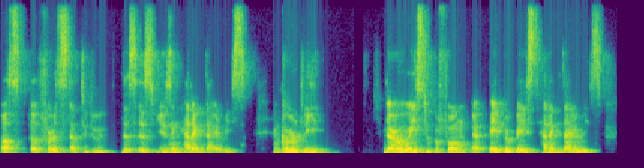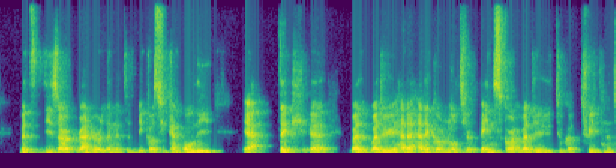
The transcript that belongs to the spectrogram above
a first step to do this is using headache diaries. And currently, there are ways to perform uh, paper-based headache diaries, but these are rather limited because you can only yeah, take uh, whether you had a headache or not, your pain score, whether you took a treatment.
